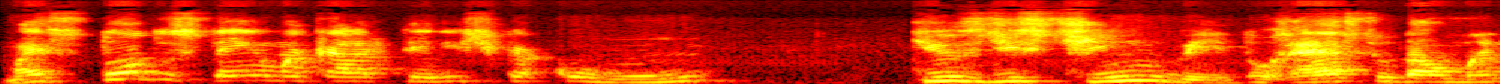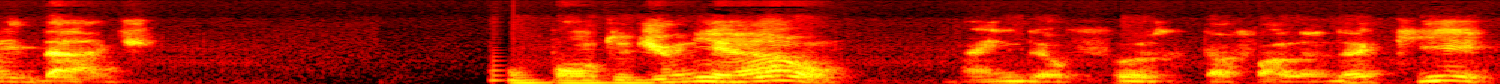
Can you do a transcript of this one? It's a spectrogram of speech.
mas todos têm uma característica comum que os distingue do resto da humanidade. O ponto de união, ainda o Foucault está falando aqui,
